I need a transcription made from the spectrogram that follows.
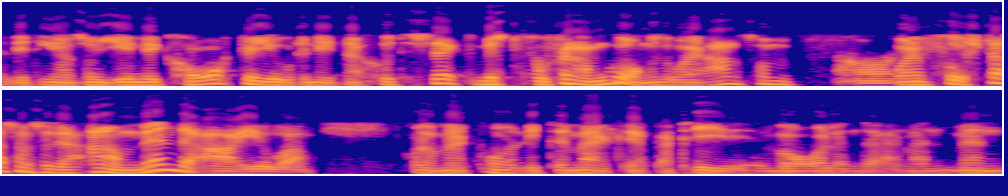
lite grann som Jimmy Carter gjorde 1976 med stor framgång. Det var han som ja. var den första som så att säga, använde Iowa och de här lite märkliga partivalen där. Men, men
